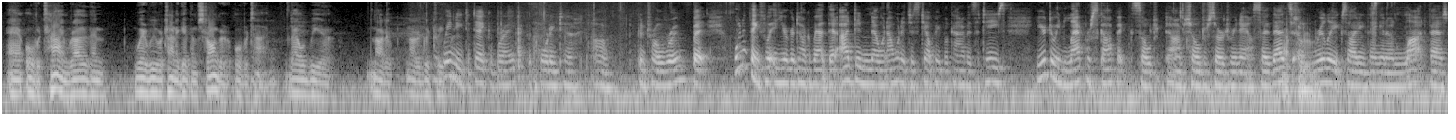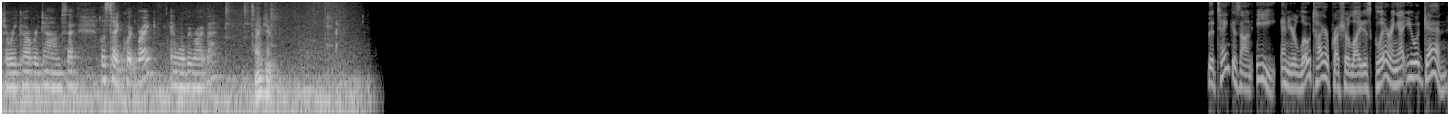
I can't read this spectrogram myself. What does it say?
uh, over time, rather than where we were trying to get them stronger over time. That would be a not a not a good treatment. We need to take a break according to um, control room. But one of the things you're going to talk about that I didn't know, and I want to just tell people kind of as a tease, you're doing laparoscopic shoulder, um, shoulder surgery now. So that's Absolutely. a really exciting thing and a lot faster recovery time. So let's take a quick break and we'll be right back. Thank you. The tank is on E, and your low tire pressure light is glaring at you again.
